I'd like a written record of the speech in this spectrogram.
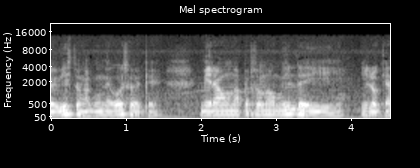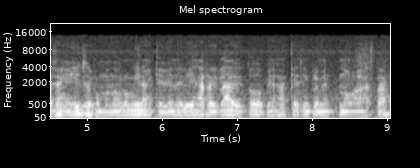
he visto en algún negocio de que mira a una persona humilde y, y lo que hacen es irse, como no lo miran que viene bien arreglado y todo, piensan que simplemente no va a gastar.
